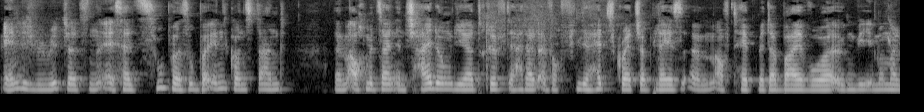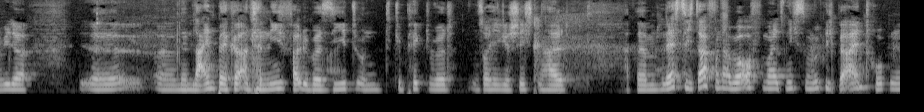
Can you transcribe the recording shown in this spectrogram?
ähnlich wie Richardson, er ist halt super, super inkonstant. Ähm, auch mit seinen Entscheidungen, die er trifft. Er hat halt einfach viele Head-Scratcher-Plays ähm, auf Tape mit dabei, wo er irgendwie immer mal wieder äh, äh, einen Linebacker an der Niefall übersieht und gepickt wird. Und solche Geschichten halt. Ähm, lässt sich davon aber oftmals nicht so wirklich beeindrucken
